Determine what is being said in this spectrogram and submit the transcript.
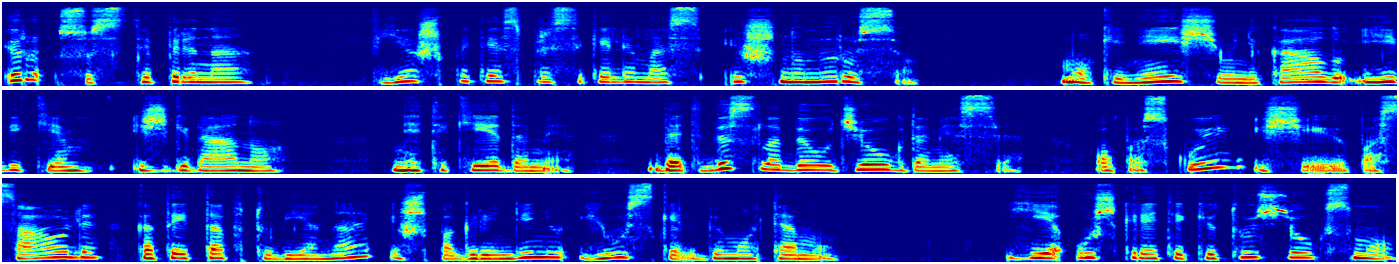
ir sustiprina viešpaties prisikelimas iš numirusių. Mokiniai šį unikalų įvykį išgyveno netikėdami, bet vis labiau džiaugdamėsi, o paskui išėjo į pasaulį, kad tai taptų viena iš pagrindinių jų skelbimo temų. Jie užkrėtė kitus džiaugsmu,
